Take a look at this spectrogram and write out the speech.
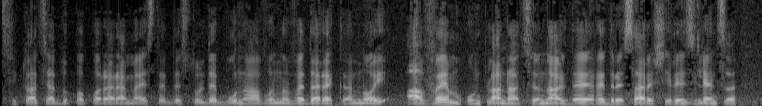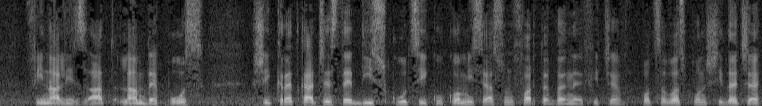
Situația, după părerea mea, este destul de bună, având în vedere că noi avem un plan național de redresare și reziliență finalizat, l-am depus și cred că aceste discuții cu Comisia sunt foarte benefice. Pot să vă spun și de ce.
